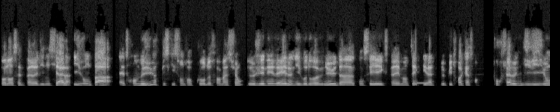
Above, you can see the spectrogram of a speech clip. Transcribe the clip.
pendant cette période initiale, ils vont pas être en mesure, puisqu'ils sont en cours de formation, de générer le niveau de revenu d'un conseiller expérimenté qui est là depuis 3-4 ans. Pour faire une division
